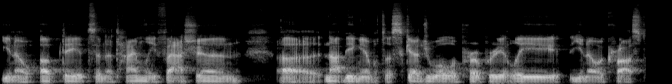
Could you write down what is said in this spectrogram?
you know updates in a timely fashion uh, not being able to schedule appropriately you know across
